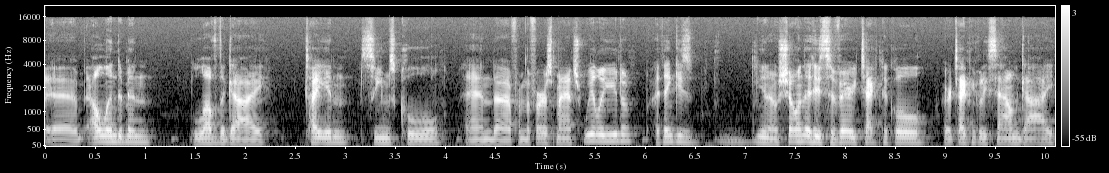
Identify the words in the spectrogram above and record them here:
uh, El Lindaman, love the guy. Titan seems cool, and uh, from the first match, Wheeler Yuta, I think he's you know showing that he's a very technical or technically sound guy,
